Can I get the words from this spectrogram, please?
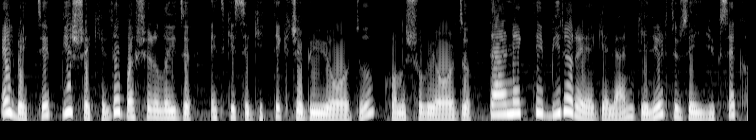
elbette bir şekilde başarılıydı. Etkisi gittikçe büyüyordu, konuşuluyordu. Dernekte bir araya gelen gelir düzeyi yüksek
